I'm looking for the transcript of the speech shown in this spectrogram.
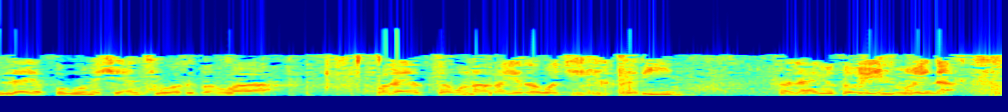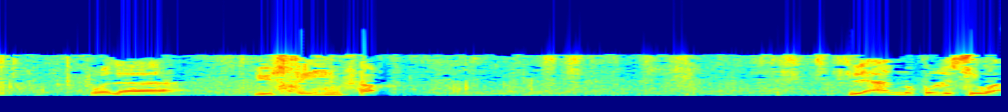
لا يطلبون شيئا سوى رضا الله ولا يبتغون غير وجهه الكريم فلا يطغيهم غنى ولا يشقيهم فقر. لأن كل سوى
